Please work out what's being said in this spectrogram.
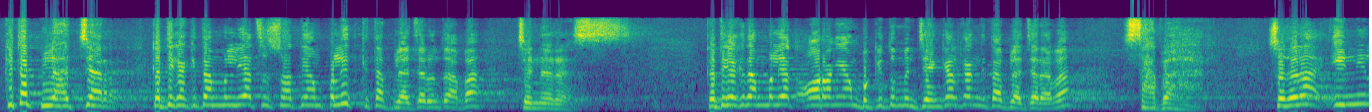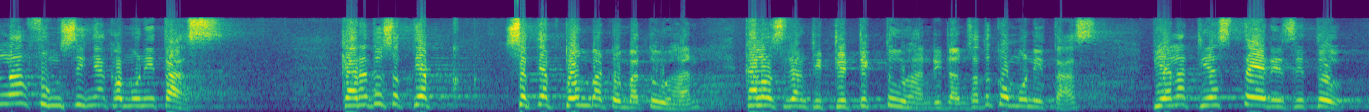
Kita belajar, ketika kita melihat sesuatu yang pelit, kita belajar untuk apa? Generous. Ketika kita melihat orang yang begitu menjengkelkan, kita belajar apa? Sabar. Saudara, inilah fungsinya komunitas. Karena itu setiap setiap domba-domba Tuhan, kalau sedang dididik Tuhan di dalam satu komunitas, biarlah dia stay di situ.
